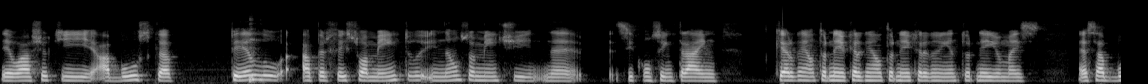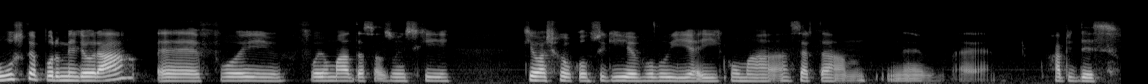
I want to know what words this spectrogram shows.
eu acho que a busca pelo aperfeiçoamento e não somente né, se concentrar em quero ganhar um torneio, quero ganhar um torneio, quero ganhar um torneio, mas essa busca por melhorar é, foi, foi uma das razões que, que eu acho que eu consegui evoluir aí com uma certa né, é, rapidez.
